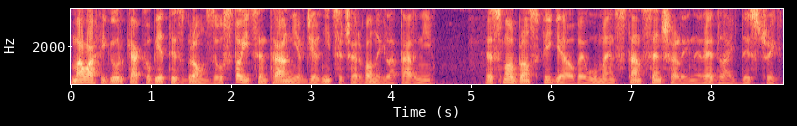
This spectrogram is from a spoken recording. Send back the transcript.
Mała figurka kobiety z brązu stoi centralnie w dzielnicy czerwonych latarni. A small bronze figure of a woman stands centrally in red light district.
